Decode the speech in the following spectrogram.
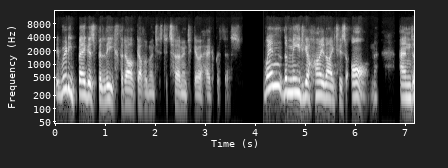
it really beggars belief that our government is determined to go ahead with this. When the media highlight is on and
